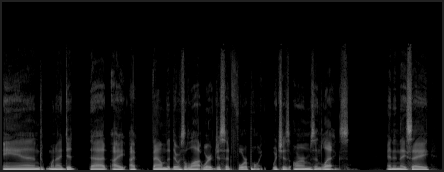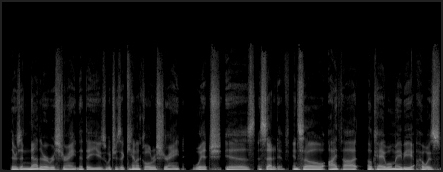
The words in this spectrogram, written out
And when I did that, I, I found that there was a lot where it just said four point, which is arms and legs. And then they say there's another restraint that they use, which is a chemical restraint, which is a sedative. And so I thought, okay, well, maybe I was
